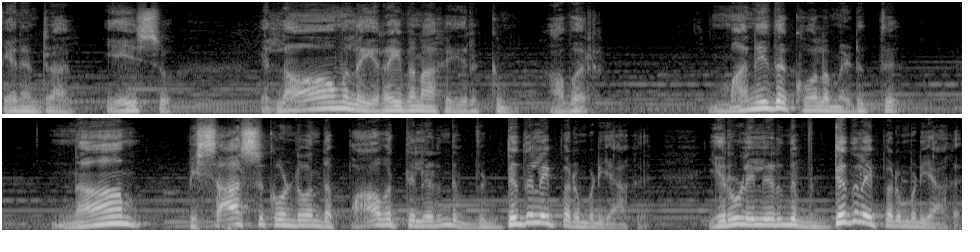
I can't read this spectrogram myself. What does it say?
ஏனென்றால் இயேசு எல்லாமல்ல இறைவனாக இருக்கும் அவர். மனித கோலம் எடுத்து நாம் பிசாசு கொண்டு வந்த பாவத்திலிருந்து விடுதலை பெறும்படியாக இருளிலிருந்து விடுதலை பெறும்படியாக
